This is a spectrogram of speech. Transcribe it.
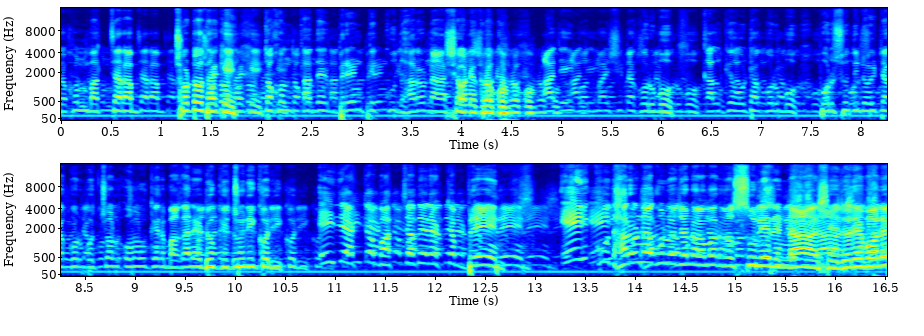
যখন বাচ্চারা ছোট থাকে তখন তাদের কুধারণা আসে অনেক রকম। আজ এই বদমাইশিটা করব কালকে ওটা করব পরশুদিন ওইটা করব চল অমুকের বাগানে ঢুকি চুরি করি। এই যে একটা বাচ্চাদের একটা ব্রেন এই কুধারণাগুলো যেন আমার রসুলের না আসে জোরে বলে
